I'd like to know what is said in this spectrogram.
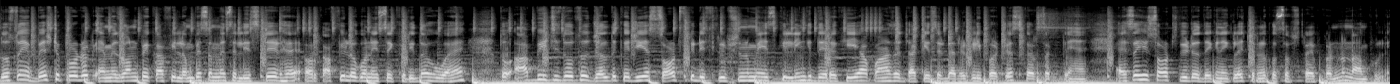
दोस्तों, ये बेस्ट प्रोडक्ट अमेजोन पे काफ़ी लंबे समय से लिस्टेड है और काफ़ी लोगों ने इसे खरीदा हुआ है। तो आप भी दोस्तों जल्द कीजिए शॉर्ट्स की डिस्क्रिप्शन में इसकी लिंक दे रखी है, आप वहाँ से जाके इसे डायरेक्टली परचेस कर सकते हैं। ऐसे ही शॉर्ट्स वीडियो देखने के लिए चैनल को सब्सक्राइब करना ना भूलें।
